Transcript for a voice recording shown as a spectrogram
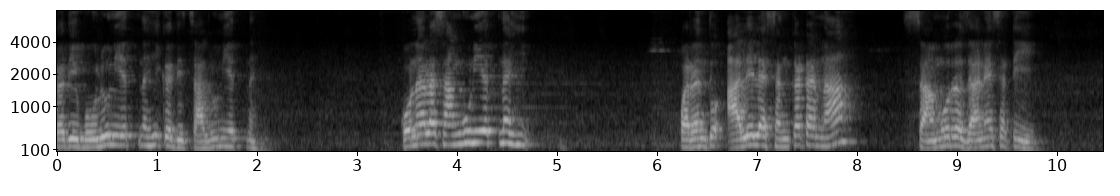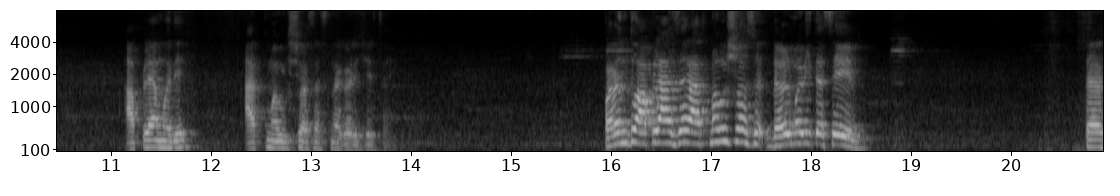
कधी बोलून येत नाही कधी चालून येत नाही. कोणाला सांगून येत नाही. परंतु आलेल्या संकटांना सामोरं जाण्यासाठी आपल्यामध्ये आत्मविश्वास असणं गरजेचं आहे. परंतु आपला जर आत्मविश्वास डळमळीत असेल तर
